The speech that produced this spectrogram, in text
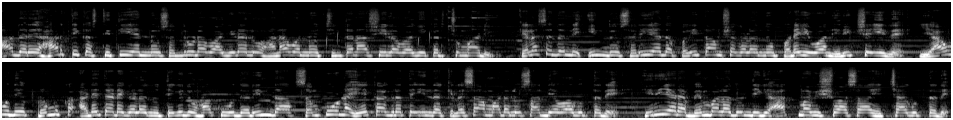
ಆದರೆ ಆರ್ಥಿಕ ಸ್ಥಿತಿಯನ್ನು ಸದೃಢವಾಗಿಡಲು ಹಣವನ್ನು ಚಿಂತನಾಶೀಲವಾಗಿ ಖರ್ಚು ಮಾಡಿ. ಕೆಲಸದಲ್ಲಿ ಇಂದು ಸರಿಯಾದ ಫಲಿತಾಂಶಗಳನ್ನು ಪಡೆಯುವ ನಿರೀಕ್ಷೆ ಇದೆ. ಯಾವುದೇ ಪ್ರಮುಖ ಅಡೆತಡೆಗಳನ್ನು ತೆಗೆದುಹಾಕುವುದರಿಂದ ಸಂಪೂರ್ಣ ಏಕಾಗ್ರತೆಯಿಂದ ಕೆಲಸ ಮಾಡಲು ಸಾಧ್ಯವಾಗುತ್ತದೆ. ಹಿರಿಯರ ಬೆಂಬಲದೊಂದಿಗೆ ಆತ್ಮವಿಶ್ವಾಸ ಹೆಚ್ಚಾಗುತ್ತದೆ.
